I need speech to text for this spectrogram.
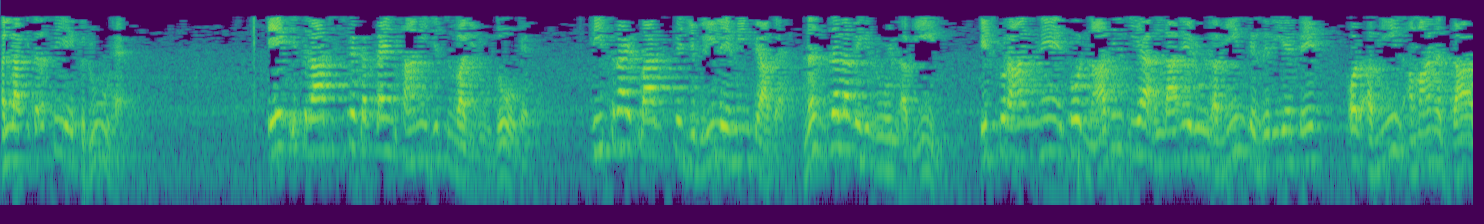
اللہ کی طرف سے یہ ایک روح ہے۔ ایک اطلاع اس پہ کرتا ہے انسانی جسم والی روح، دو ہو گئے۔ تیسرا اطلاع اس پہ جبریل امین پہ آتا ہے۔ نزل روح الامین۔ اس قرآن نے کو نازل کیا اللہ نے رول امین کے ذریعے سے اور امین امانت دار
